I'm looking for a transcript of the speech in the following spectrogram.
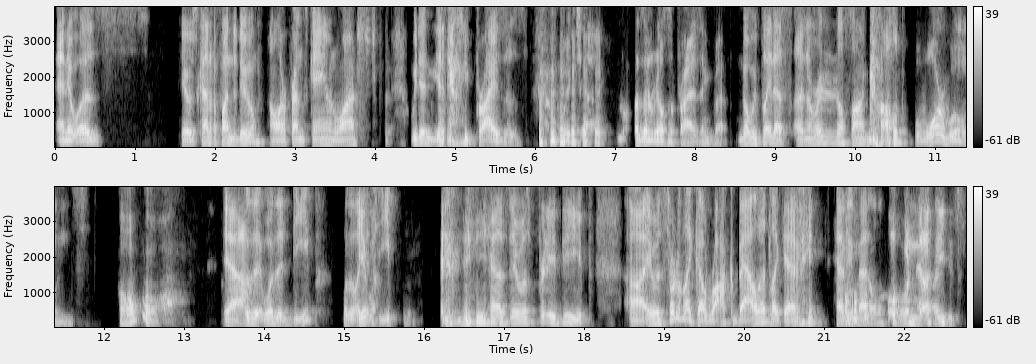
and it was it was kind of fun to do. All our friends came and watched. We didn't get any prizes, which uh, wasn't real surprising, but but we played us an original song called War Wounds. oh, Yeah. was it was it deep? Was it like It a was- deep? yes, it was pretty deep. Uh, it was sort of like a rock ballad, like a heavy, heavy metal. Oh, nice.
